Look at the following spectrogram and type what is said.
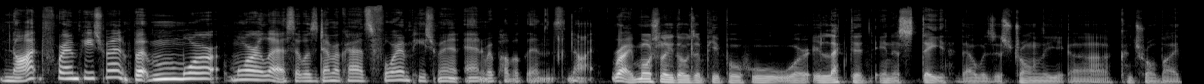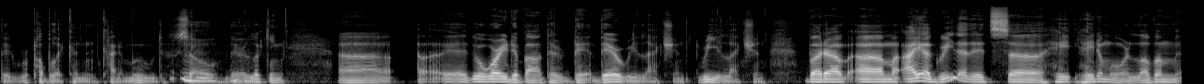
not for impeachment, but more more or less it was Democrats for impeachment and Republicans not. Right. Mostly those are people who were elected in a state that was strongly uh, controlled by the Republican kind of mood. So mm-hmm. they're looking. Uh, uh, they're worried about their their, their reelection, re-election. But um, um, I agree that it's uh, hate hate them or love them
